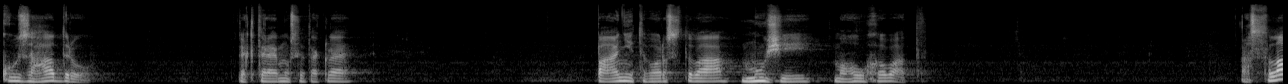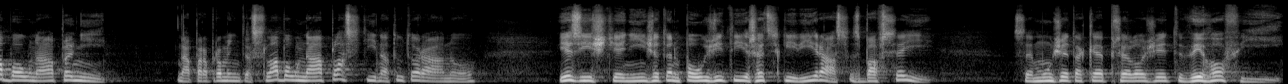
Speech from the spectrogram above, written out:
Kus hadru, ke kterému se takhle páni tvorstva, muži mohou chovat. A slabou náplní, na, promiňte, slabou náplastí na tuto ránu je zjištění, že ten použitý řecký výraz zbav se jí se může také přeložit vyhov jí.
